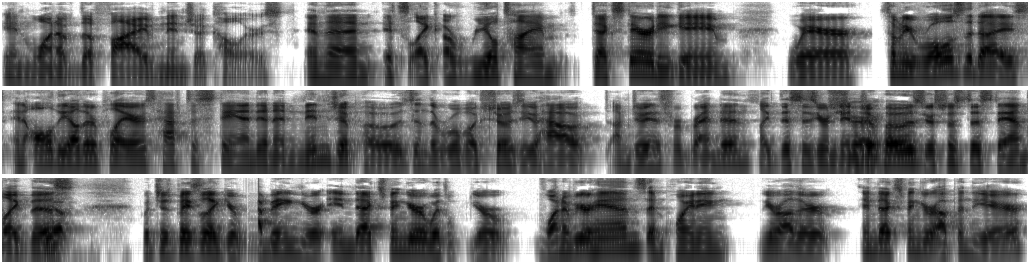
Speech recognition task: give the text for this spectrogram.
in one of the five ninja colors. And then it's like a real time dexterity game where somebody rolls the dice and all the other players have to stand in a ninja pose. And the rulebook shows you how I'm doing this for Brendan. Like, this is your ninja sure. pose. You're supposed to stand like this, yep. which is basically like you're grabbing your index finger with your one of your hands and pointing your other index finger up in the air,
